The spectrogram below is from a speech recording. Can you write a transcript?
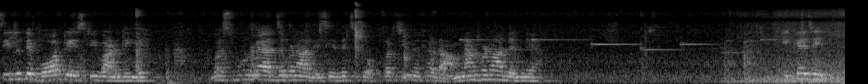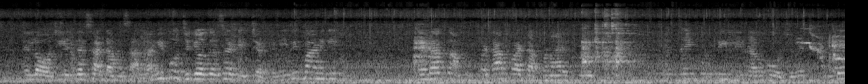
ਸਿੱਲ ਤੇ ਬਹੁਤ ਟੇਸਟੀ ਬਣਦੀ ਹੈ। ਬਸ ਹੁਣ ਮੈਂ ਅੱਜ ਬਣਾ ਲਈ ਸੀ ਇਹਦੇ ਚ ਚੋਪਰ ਚ ਮੈਂ ਕਿਹਾ ਆਰਾਮ ਨਾਲ ਬਣਾ ਲੈਂਦੇ ਆ ਠੀਕ ਹੈ ਜੀ? ਤੇ ਲਓ ਜੀ, ਇੱਧਰ ਸਾਡਾ ਮਸਾਲਾ ਵੀ ਭੁੱਜ ਗਿਆ, ਉਧਰ ਸਾਡੀ ਚਟਨੀ ਵੀ ਬਣ ਗਈ। ਇਹਦਾ ਕੰਮ ਫਟਾਫਟ ਆਪਣਾ ਇੱਥੇ ਇਦਾਂ ਹੀ ਕੁੱਤੀਲੀ ਨਾਲ ਹੋ ਜਾਵੇ, ਠੀਕ ਹੈ?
